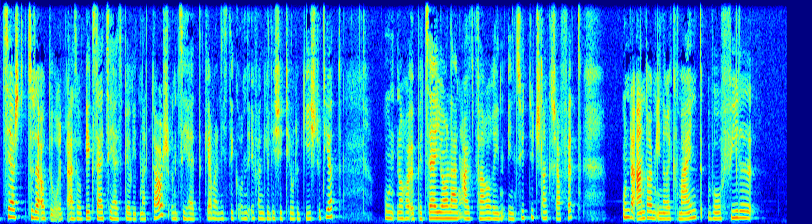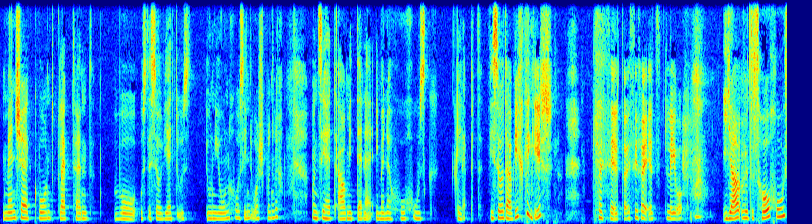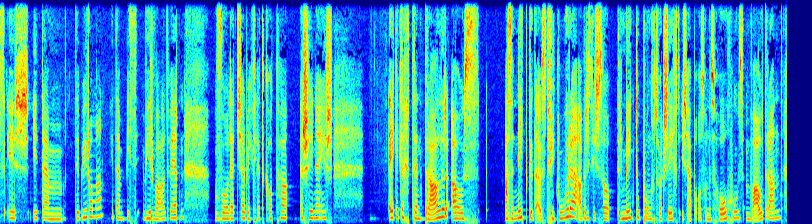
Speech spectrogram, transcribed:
Zuerst zu der Autorin. Also wie gesagt, sie heißt Birgit Mattausch und sie hat Germanistik und evangelische Theologie studiert und nachher etwa zehn Jahre lang als Pfarrerin in Süddeutschland geschafft. Unter anderem in einer Gemeinde, wo viele Menschen gewohnt gelebt haben, die aus der Sowjetunion gekommen sind ursprünglich. Und sie hat auch mit denen in einem Hochhaus gelebt. Wieso das wichtig ist, erzählt uns sicher jetzt Leo. Ja, weil das Hochhaus ist in dem Debütroman, in dem «Bis wir Wald werden», wo letztes Jahr bei Klett-Cotta erschienen ist, eigentlich zentraler als, also nicht als die Figuren, aber es ist so, der Mittelpunkt der Geschichte ist eben auch so ein Hochhaus am Waldrand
